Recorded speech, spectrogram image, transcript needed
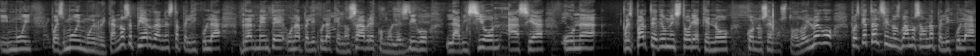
y muy, pues muy, muy rica. No se pierdan esta película, realmente una película que nos abre, como les digo, la visión hacia una pues parte de una historia que no conocemos todo. Y luego, pues qué tal si nos vamos a una película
